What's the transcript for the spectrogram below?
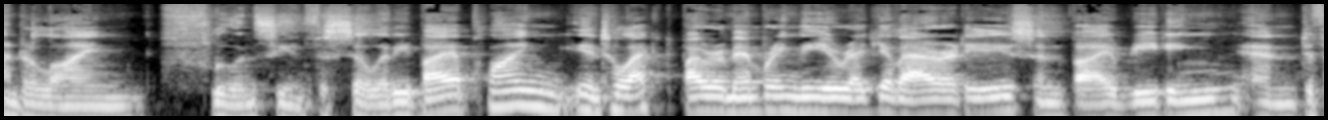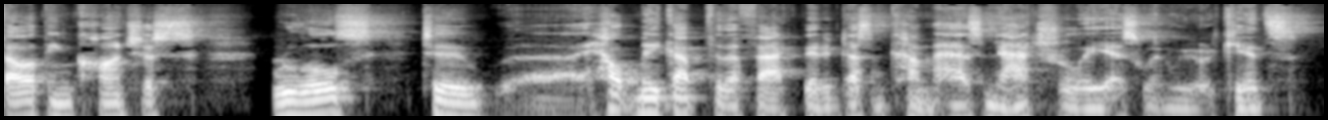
underlying fluency and facility by applying intellect, by remembering the irregularities and by reading and developing conscious rules to uh, help make up for the fact that it doesn't come as naturally as when we were kids.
